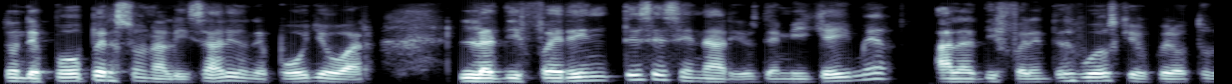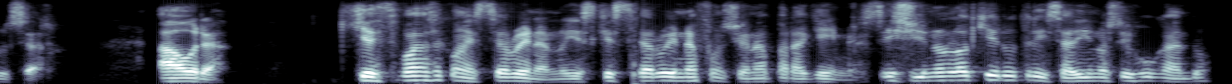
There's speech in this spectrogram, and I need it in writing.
donde puedo personalizar y donde puedo llevar los diferentes escenarios de mi gamer a los diferentes juegos que yo quiero utilizar. Ahora, ¿qué pasa con este arena? No? Y es que este arena funciona para gamers. Y si no lo quiero utilizar y no estoy jugando,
